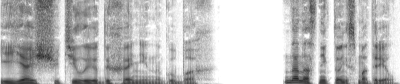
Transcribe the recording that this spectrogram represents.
и я ощутил ее дыхание на губах. На нас никто не смотрел.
